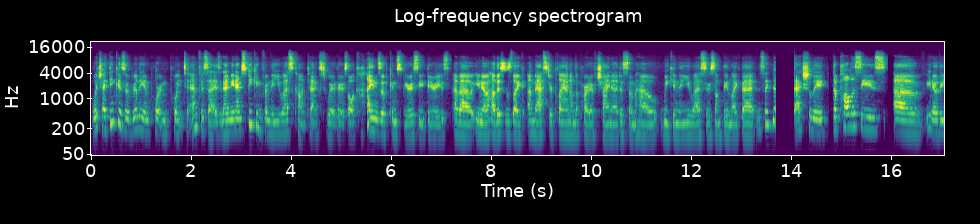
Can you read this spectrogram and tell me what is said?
which I think is a really important point to emphasize. And I mean, I'm speaking from the US context where there's all kinds of conspiracy theories about, you know, how this was like a master plan on the part of China to somehow weaken the US or something like that. It's like, no, actually the policies of you know the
